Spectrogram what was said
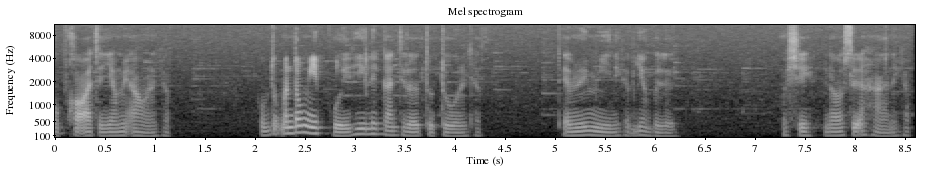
ผมเขาอาจจะยังไม่เอานะครับ ผมมันต้องมีปุ๋ยที่เร่งการเจริญเติบโตนะครับ แต่มันไม่มีนะครับเยี่ยมไปเลยโอเคเราซื้ออาหารนะครับ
